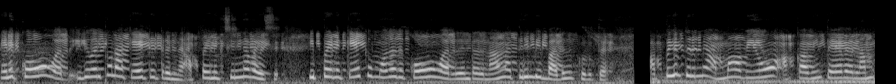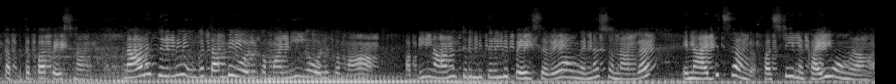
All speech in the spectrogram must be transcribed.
எனக்கு கோவம் வருது இது வரைக்கும் நான் கேட்டுட்டு இருந்தேன் அப்போ எனக்கு சின்ன வயசு இப்போ எனக்கு கேட்கும் போது அது கோவம் வருதுன்றதுனால நான் திரும்பி பதில் கொடுத்தேன் அப்பயும் திரும்பி அம்மாவையும் அக்காவையும் தேவையில்லாமல் தப்பு தப்பாக பேசினாங்க நானும் திரும்பி உங்கள் தம்பி ஒழுக்கமா நீங்கள் ஒழுக்கமா அப்படின்னு நானும் திரும்பி திரும்பி பேசவே அவங்க என்ன சொன்னாங்க என்னை அடிச்சாங்க ஃபஸ்ட்டு என்னை கை ஓங்குனாங்க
